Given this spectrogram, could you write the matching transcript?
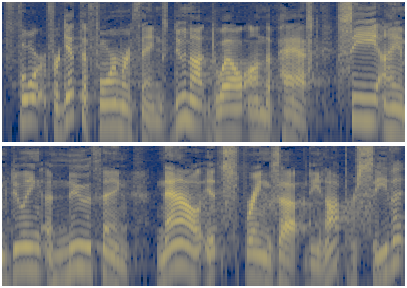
For, Forget the former things. Do not dwell on the past. See, I am doing a new thing. Now it springs up. Do you not perceive it?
